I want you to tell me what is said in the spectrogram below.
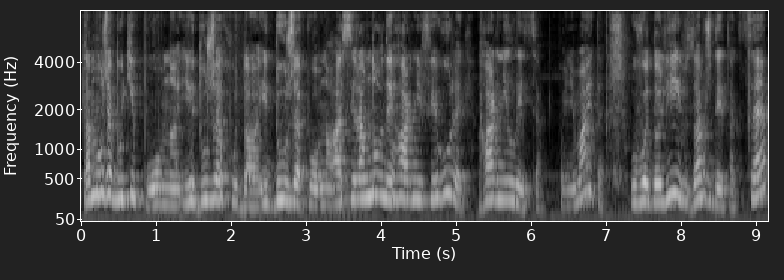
Там може бути і повна, і дуже худа, і дуже повна, а все одно в них гарні фігури, гарні лиця. Понімаєте? У водоліїв завжди так. Це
